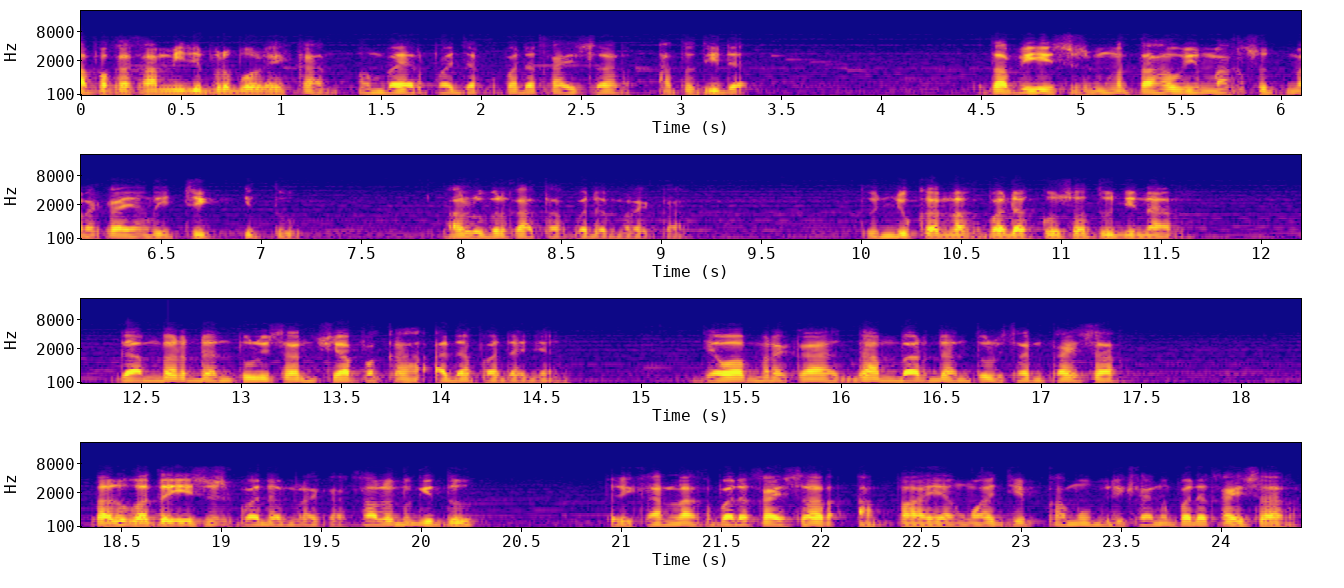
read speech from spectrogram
Apakah kami diperbolehkan membayar pajak kepada kaisar atau tidak? Tetapi Yesus mengetahui maksud mereka yang licik itu, lalu berkata kepada mereka, Tunjukkanlah kepadaku satu dinar gambar dan tulisan siapakah ada padanya? Jawab mereka, gambar dan tulisan kaisar. Lalu kata Yesus kepada mereka, kalau begitu, berikanlah kepada kaisar apa yang wajib kamu berikan kepada kaisar.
